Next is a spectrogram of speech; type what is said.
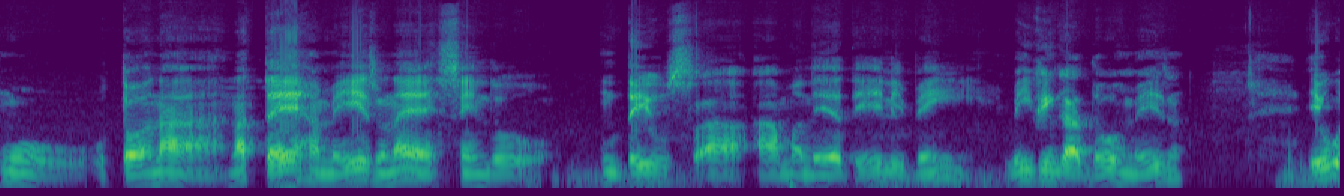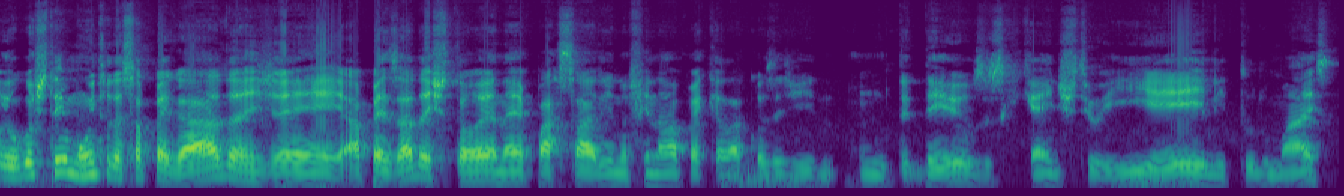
o, o Thor na, na Terra mesmo, né? Sendo um deus à, à maneira dele, bem, bem vingador mesmo. Eu, eu gostei muito dessa pegada, é, apesar da história né, passar ali no final para aquela coisa de um, de deuses que querem destruir ele e tudo mais.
